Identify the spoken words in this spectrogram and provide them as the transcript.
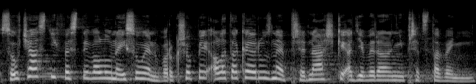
Součástí festivalu nejsou jen workshopy, ale také různé přednášky a divadelní představení.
